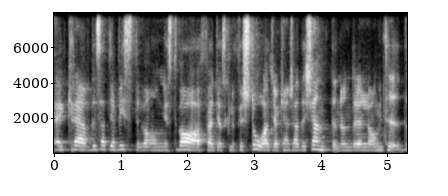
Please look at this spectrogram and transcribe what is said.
eh, krävdes att jag visste vad ångest var för att jag skulle förstå att jag kanske hade känt den under en lång tid.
